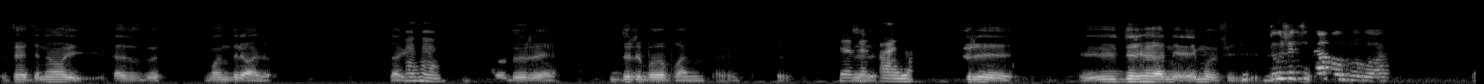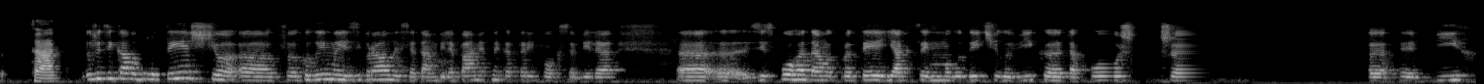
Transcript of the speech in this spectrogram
з Гатиної та з Монреалю. Так, Угу. було дуже, дуже було файно. Так. Дуже Дуже. файно. Дуже, дуже гарні емоції. Дуже цікаво було. Так. Дуже цікаво було те, що е, коли ми зібралися там біля пам'ятника Тарі Фокса, біля е, е, зі спогадами про те, як цей молодий чоловік також біг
